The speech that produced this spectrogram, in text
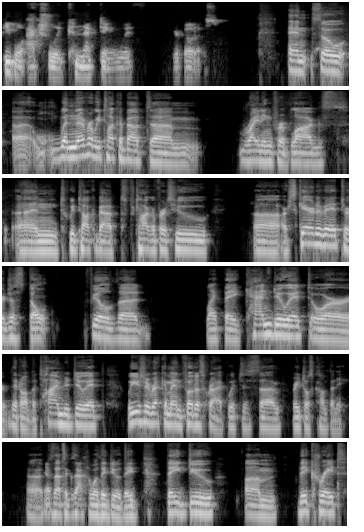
people actually connecting with your photos. And so, uh, whenever we talk about um, writing for blogs, and we talk about photographers who uh, are scared of it or just don't feel the like they can do it or they don't have the time to do it, we usually recommend Photoscribe, which is um, Rachel's company, because uh, yep. that's exactly what they do. They they do um, they create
